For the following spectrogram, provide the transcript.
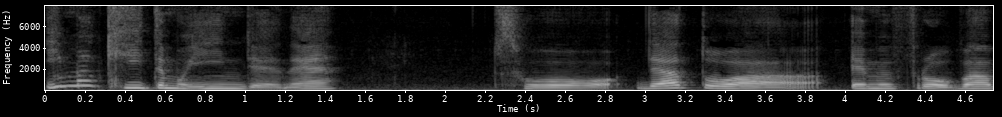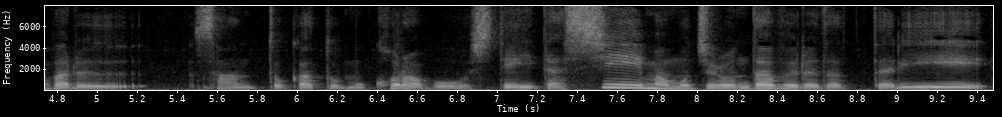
今聞いてもいいんだよねそうであとは M フローバーバルさんとかともコラボをしていたし、まあ、もちろんダブルだったり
